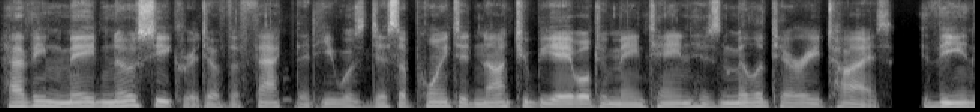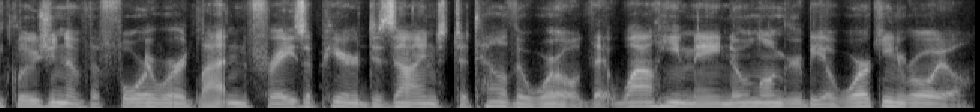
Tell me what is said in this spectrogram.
having made no secret of the fact that he was disappointed not to be able to maintain his military ties, the inclusion of the four-word Latin phrase appeared designed to tell the world that while he may no longer be a working royal,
